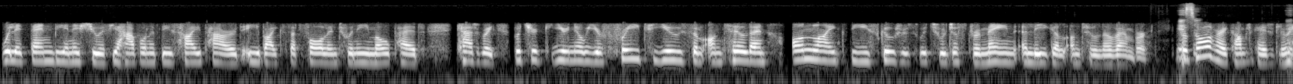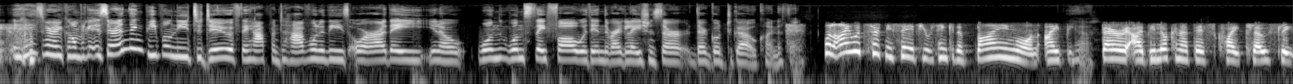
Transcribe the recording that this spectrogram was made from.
will it then be an issue if you have one of these high-powered e-bikes that fall into an e-moped category. But you're, you know, you're free to use them until then, unlike the scooters, which will just remain illegal until November. So Is it's all very complicated, Louise. It is very complicated. Is there anything people need to do if they happen to have one of these, or are they, you know, one, once they fall within the regulations, they're they're good to go, kind of thing? Well, I would certainly say if you were thinking of buying one, I'd be Yeah. very, I'd be looking at this quite closely.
